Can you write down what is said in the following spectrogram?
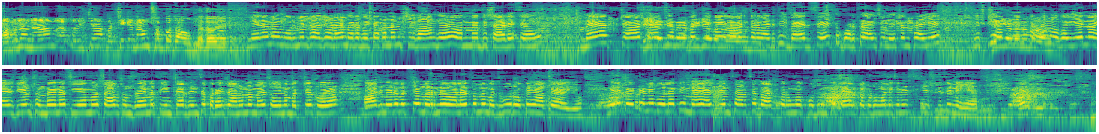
अपना नाम परिचय बच्चे के नाम सब बताओ। जी बताओ जी। मेरा नाम उर्मिल राजोड़ा है मेरा बेटा का नाम शिवांग है और मैं बिसाड़े से हूँ। मैं चार साल से अपने बच्चे का इलाज करवा रही थी वैद से तो घर पे आइसोलेशन था ये। इसकी ऑक्सीजन खत्म हो गई है ना एसडीएम सुन रहे हैं ना सीएमओ साहब सुन रहे हैं। मैं तीन चार दिन से परेशान हूँ ना मैं सोई ना बच्चा सोया। आज मेरा बच्चा मरने वाला है तो मैं मजबूर होकर यहाँ पे आई हूँ। मेरे बेटे ने बोला कि मैं एसडीएम साहब से बात करूँगा खुद उनके पैर पकड़ूँगा लेकिन इसकी स्थिति नहीं है। ऐसी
